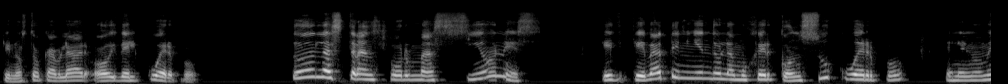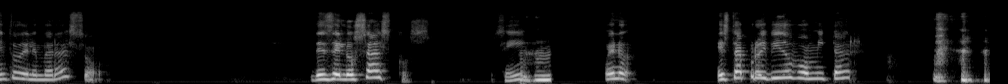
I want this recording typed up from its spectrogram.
que nos toca hablar hoy del cuerpo, todas las transformaciones que, que va teniendo la mujer con su cuerpo en el momento del embarazo desde los ascos, ¿sí? Bueno, está prohibido vomitar.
